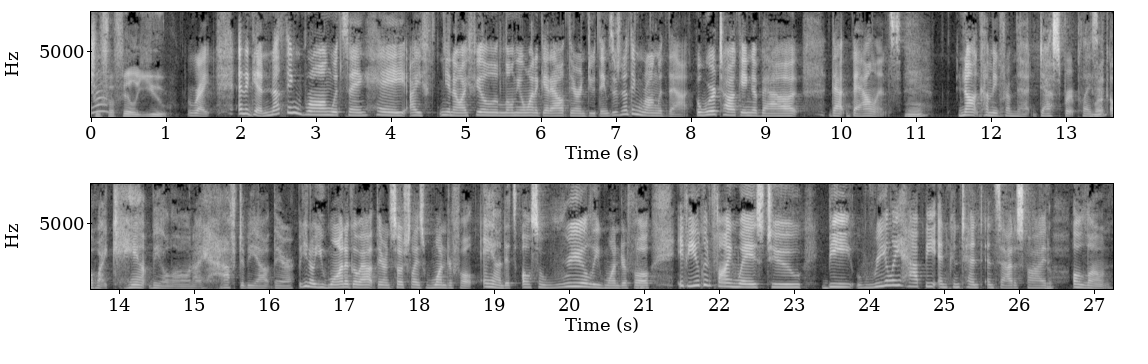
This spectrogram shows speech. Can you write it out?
to fulfill you. Right. And again, nothing wrong with saying, "Hey, I you know, I feel a little lonely. I want to get out there and do things." There's nothing wrong with that. But we're talking about that balance. Mm-hmm. Not coming from that desperate place like, oh, I can't be alone. I have to be out there. But you know, you want to go out there and socialize, wonderful. And it's also really wonderful mm-hmm. if you can find ways to be really happy and content and satisfied alone.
